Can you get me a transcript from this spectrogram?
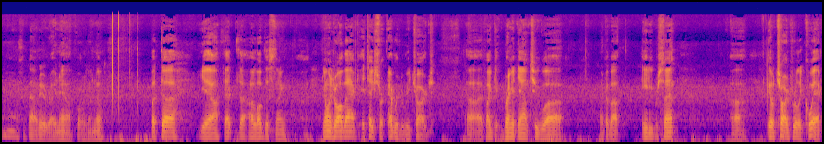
that's about it right now, as far as I know. But uh, yeah, that uh, I love this thing. Uh, the only drawback, it takes forever to recharge. Uh, if I get, bring it down to uh, like about 80%, uh, it'll charge really quick.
